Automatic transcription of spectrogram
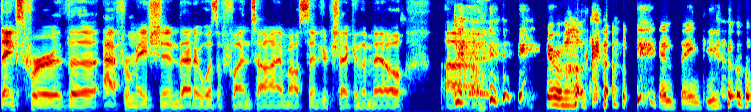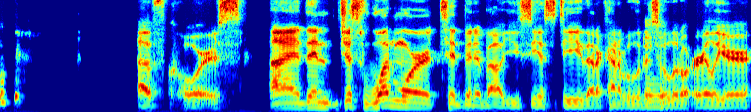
thanks for the affirmation that it was a fun time. I'll send your check in the mail. Uh, You're welcome. And thank you. Of course. Uh, and then just one more tidbit about UCSD that I kind of alluded mm-hmm. to a little earlier.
